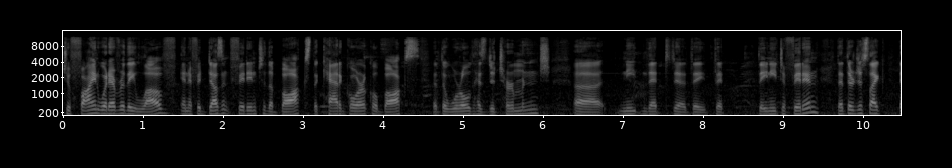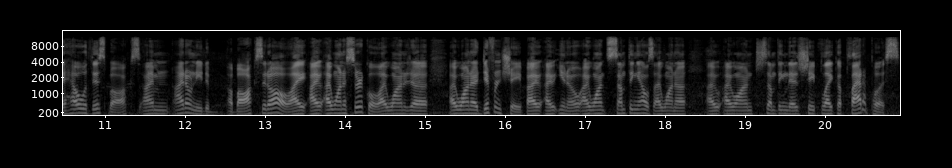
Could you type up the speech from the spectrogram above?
to find whatever they love, and if it doesn't fit into the box, the categorical box that the world has determined uh, need that uh, they that they need to fit in, that they're just like the hell with this box. I'm I don't need a, a box at all. I, I, I, want a circle. I want a I want a different shape. I, I you know I want something else. I want a I, I want something that's shaped like a platypus.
